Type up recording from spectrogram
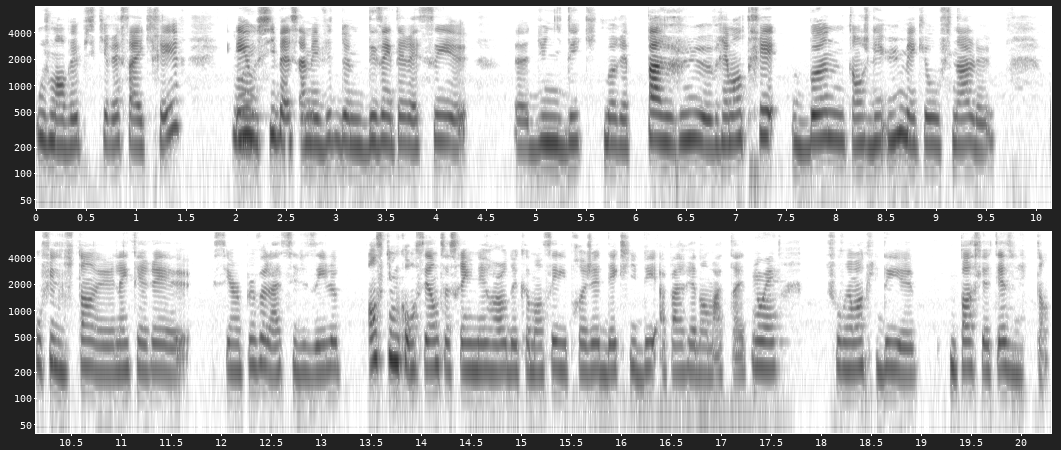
où je m'en vais puis ce qu'il reste à écrire. Et aussi, ben, ça m'évite de me désintéresser d'une idée qui m'aurait paru vraiment très bonne quand je l'ai eue, mais qu'au final, au fil du temps, l'intérêt s'est un peu volatilisé. En ce qui me concerne, ce serait une erreur de commencer les projets dès que l'idée apparaît dans ma tête. Ouais il faut vraiment que l'idée euh, me passe le test du temps.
